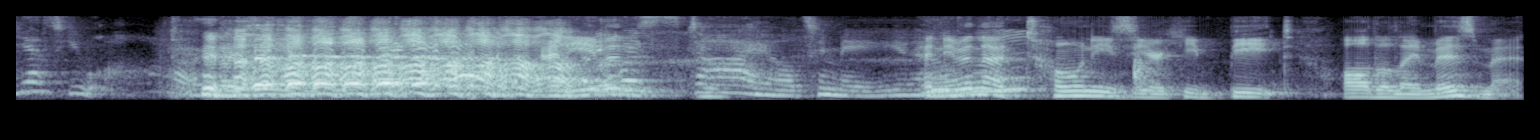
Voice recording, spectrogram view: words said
yes, you are. and it even was style to me. You know, and even that Tony's year, he beat all the Les Mis men.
